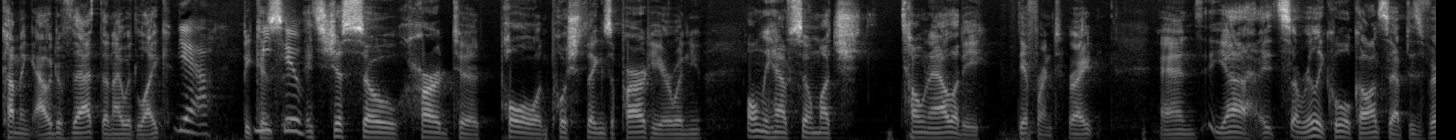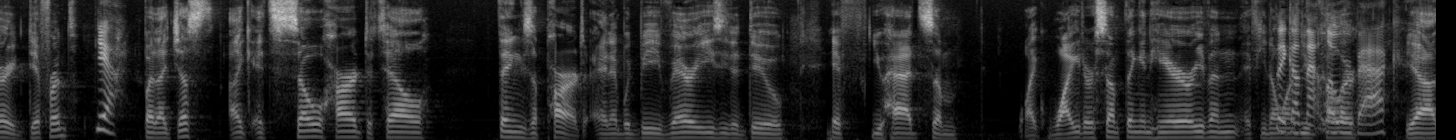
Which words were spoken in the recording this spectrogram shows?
coming out of that than I would like Yeah. because Me too. it's just so hard to pull and push things apart here when you only have so much tonality different, right? And yeah, it's a really cool concept. It's very different, Yeah. but I just like it's so hard to tell things apart and it would be very easy to do if you had some like white or something in here or even if you don't Like want on to do that color. lower back. Yeah,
